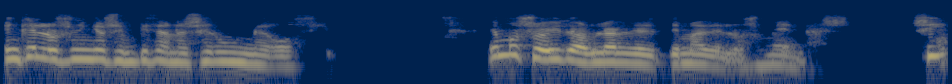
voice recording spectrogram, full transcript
en que los niños empiezan a ser un negocio. Hemos oído hablar del tema de los menas. Sí,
